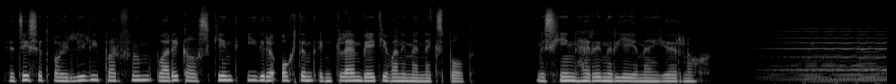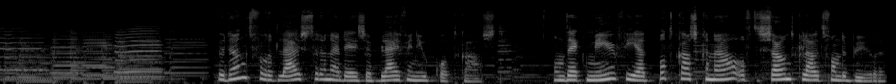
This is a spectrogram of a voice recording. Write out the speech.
Het is het Oilily parfum waar ik als kind iedere ochtend een klein beetje van in mijn nek spoot. Misschien herinner je je mijn geur nog. Bedankt voor het luisteren naar deze Blijf in Nieuw podcast. Ontdek meer via het podcastkanaal of de Soundcloud van de buren.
